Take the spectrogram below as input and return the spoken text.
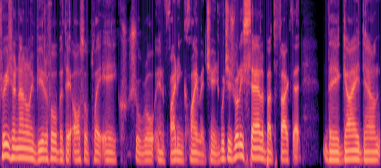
Trees are not only beautiful, but they also play a crucial role in fighting climate change, which is really sad about the fact that the guy down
